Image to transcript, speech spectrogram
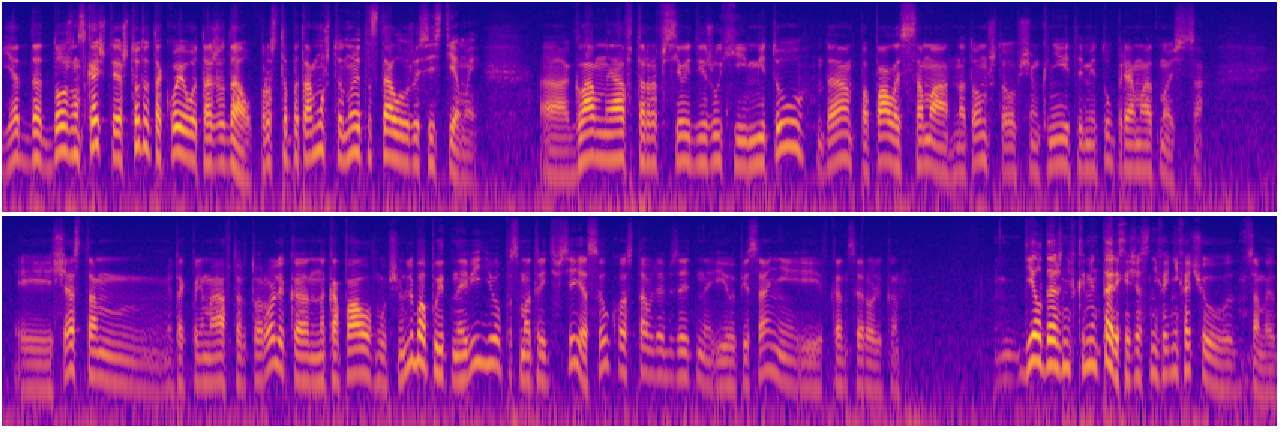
я должен сказать, что я что-то такое вот ожидал. Просто потому, что, ну, это стало уже системой. А, главный автор всей движухи Мету, да, попалась сама на том, что, в общем, к ней это Мету прямо относится. И сейчас там, я так понимаю, автор того ролика накопал, в общем, любопытное видео. Посмотрите все, я ссылку оставлю обязательно и в описании, и в конце ролика. Дело даже не в комментариях, я сейчас не, не хочу самое,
